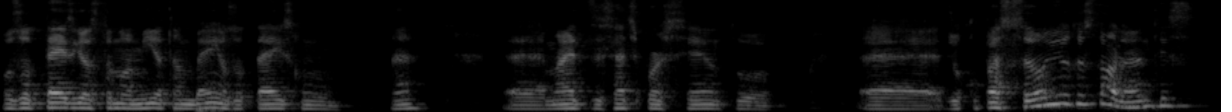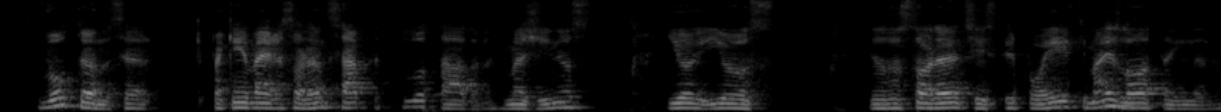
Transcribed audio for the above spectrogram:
Os hotéis de gastronomia também, os hotéis com né, é, mais de 17% é, de ocupação e os restaurantes voltando. Para quem vai em restaurante sabe que é tudo lotado, né? Imagine os e, e, os, e os restaurantes AAA que mais lota ainda, né?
